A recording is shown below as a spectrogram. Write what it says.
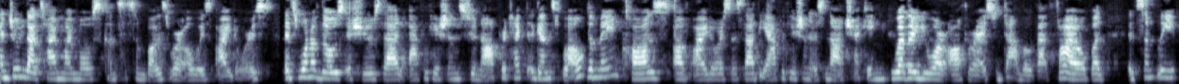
And during that time, my most consistent bugs were always IDORs. It's one of those issues that applications do not protect against well. The main cause of IDORs is that the application is not checking whether you are authorized to download that file, but it simply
